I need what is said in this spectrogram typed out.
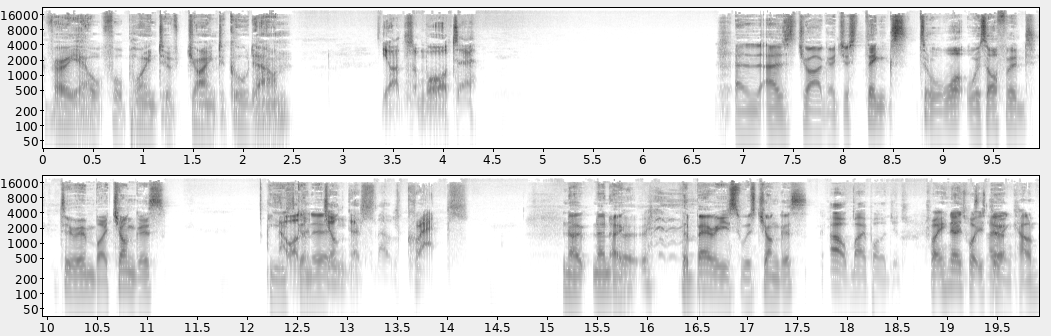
very helpful point of trying to cool down. You want some water? And as Drago just thinks to what was offered to him by Chungus, he's that wasn't going to. Jungus, that was cracks. No, no, no. Uh, the berries was Chungus. oh, my apologies. Right, he knows what he's So, doing, Callum.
